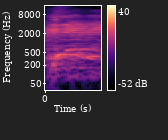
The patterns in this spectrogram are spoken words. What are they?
hit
